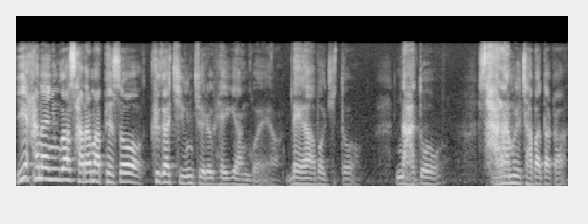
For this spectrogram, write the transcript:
이 하나님과 사람 앞에서 그가 지은 죄를 회개한 거예요. 내 아버지도 나도 사람을 잡아다가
